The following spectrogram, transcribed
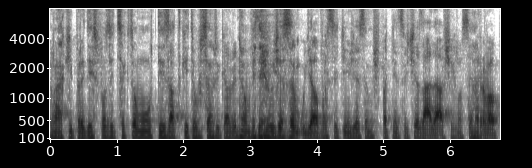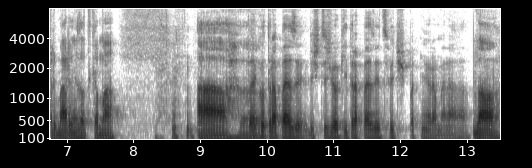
nějaký predispozice k tomu, ty zadky, to už jsem říkal v jednom videu, že jsem udělal prostě tím, že jsem špatně cvičil záda a všechno jsem hrval primárně zadkama. A To je jako trapézy. Když chceš velký trapézy, cvič špatně ramena. No,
